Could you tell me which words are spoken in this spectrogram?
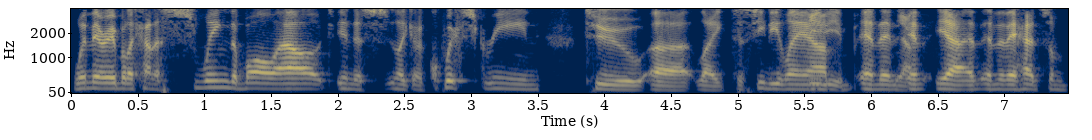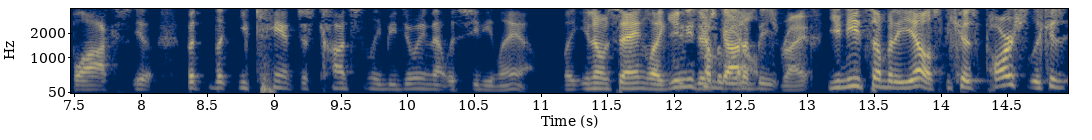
when they were able to kind of swing the ball out in a like a quick screen to uh like to CeeDee Lamb CeeDee, and then yeah. and yeah and, and then they had some blocks you know but like you can't just constantly be doing that with CeeDee Lamb like you know what I'm saying like You need there's somebody got to else, be right? you need somebody else because partially because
